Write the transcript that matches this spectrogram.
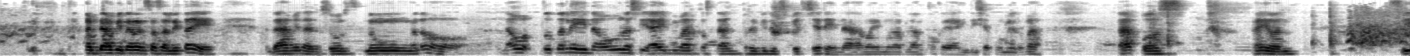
Ang dami na nang sasalita eh. Ang dami na. So, nung ano, na, totally, nauna si Amy Marcos nag privilege speech yan eh, na may mga blanco kaya hindi siya pumirma. Tapos, ngayon, si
